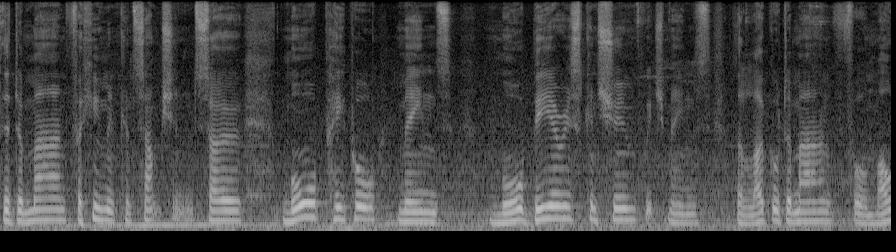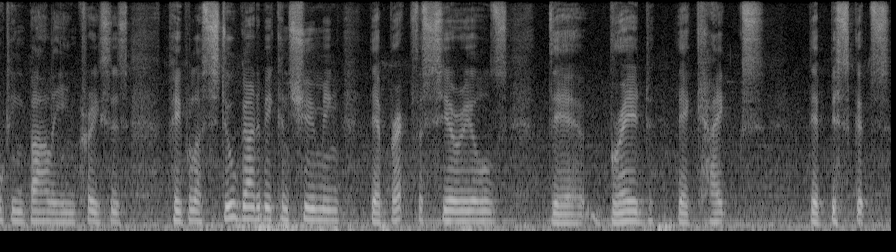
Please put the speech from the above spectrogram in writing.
the demand for human consumption. So more people means more beer is consumed, which means the local demand for malting barley increases. People are still going to be consuming their breakfast cereals, their bread, their cakes, their biscuits.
